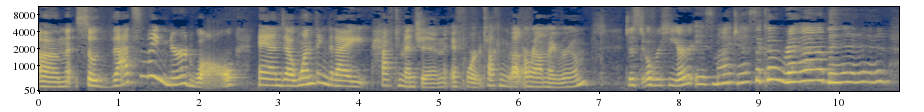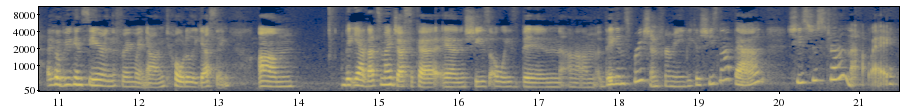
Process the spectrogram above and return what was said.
Um, so that's my nerd wall. And uh, one thing that I have to mention, if we're talking about around my room, just over here is my Jessica Rabbit. I hope you can see her in the frame right now. I'm totally guessing. Um, but yeah, that's my Jessica, and she's always been um, a big inspiration for me because she's not bad. She's just drawn that way.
